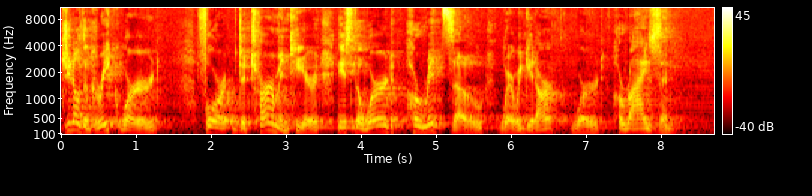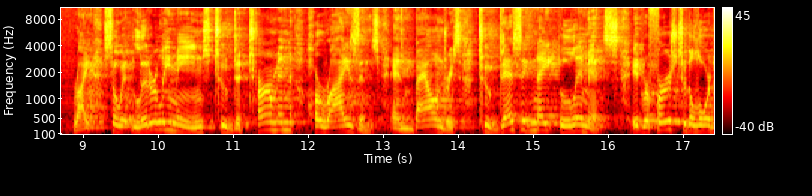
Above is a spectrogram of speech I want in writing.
Do you know the Greek word for determined here is the word horizo, where we get our word horizon. Right? So it literally means to determine horizons and boundaries, to designate limits. It refers to the Lord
